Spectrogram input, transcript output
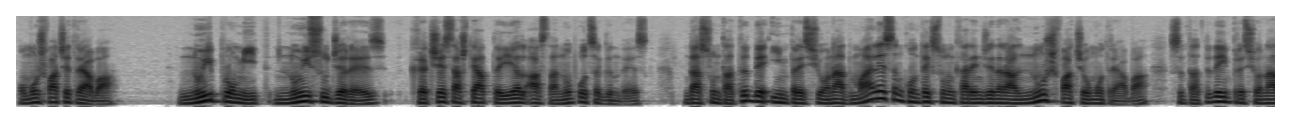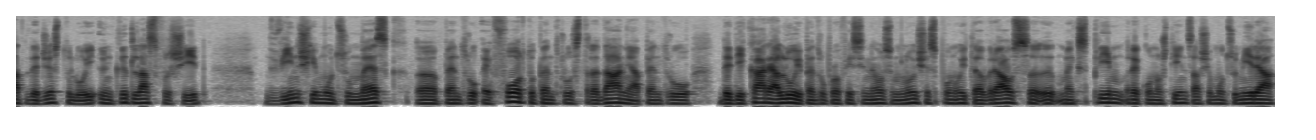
omul își face treaba, nu-i promit, nu-i sugerez că ce se așteaptă el, asta nu pot să gândesc, dar sunt atât de impresionat, mai ales în contextul în care, în general, nu își face omul treaba, sunt atât de impresionat de gestul lui, încât, la sfârșit, vin și mulțumesc uh, pentru efortul, pentru strădania, pentru dedicarea lui, pentru profesionismul lui și spun, uite, vreau să îmi exprim recunoștința și mulțumirea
